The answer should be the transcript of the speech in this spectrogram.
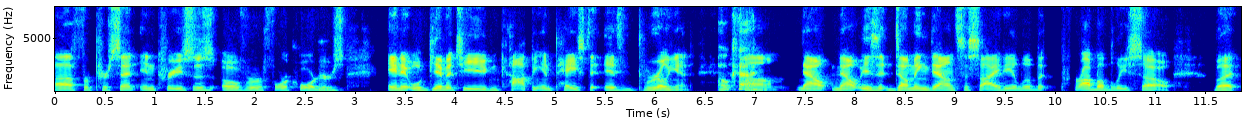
uh, for percent increases over four quarters, mm-hmm. and it will give it to you. You can copy and paste it. It's brilliant. Okay. Um, now, now is it dumbing down society a little bit? Probably so, but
